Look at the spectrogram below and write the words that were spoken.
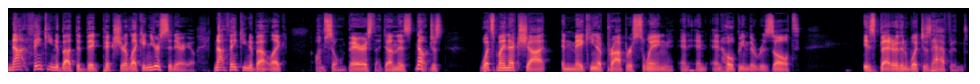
not thinking about the big picture, like in your scenario, not thinking about like, oh, I'm so embarrassed I done this. No, just what's my next shot and making a proper swing and and and hoping the result is better than what just happened.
